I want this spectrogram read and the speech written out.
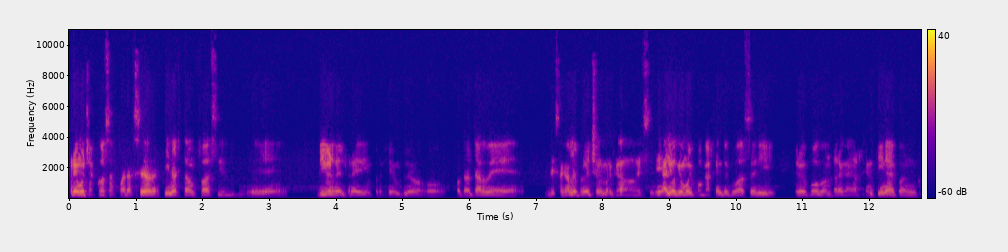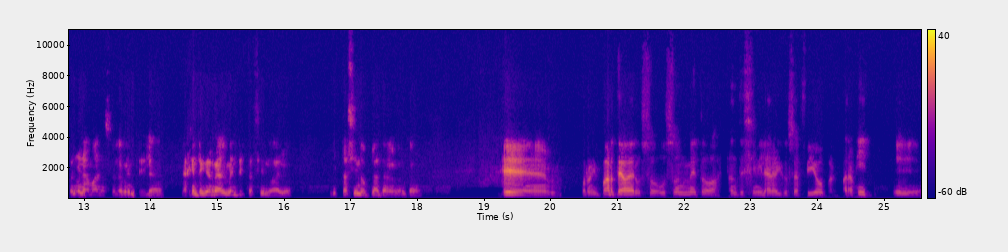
pero hay muchas cosas para hacer y no es tan fácil vivir del trading, por ejemplo, o, tratar de, sacarle provecho al mercado. Es, es, algo que muy poca gente puede hacer y creo que puedo contar acá en Argentina con, con una mano solamente. La, la gente que realmente está haciendo algo y está haciendo plata en el mercado. Eh, por mi parte, a ver, uso, uso un método bastante similar al que usa FIO. Para, mí, eh,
